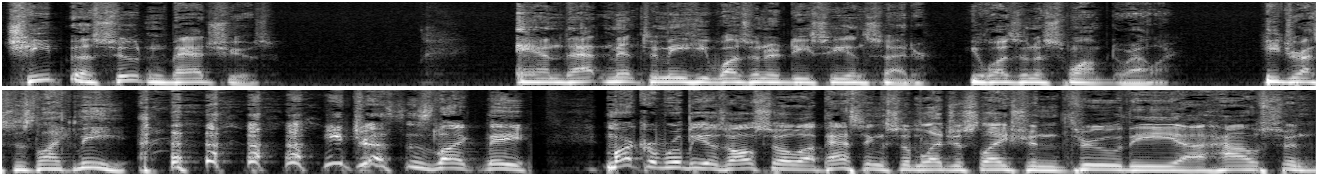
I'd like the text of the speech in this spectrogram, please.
cheap uh, suit and bad shoes. And that meant to me he wasn't a DC insider. He wasn't a swamp dweller. He dresses like me. he dresses like me. Marco Rubio is also uh, passing some legislation through the uh, House and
